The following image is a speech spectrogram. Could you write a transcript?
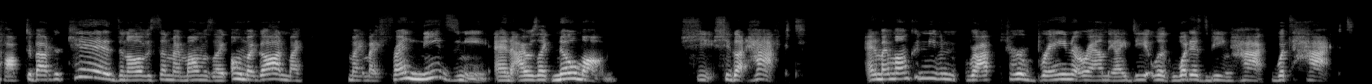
talked about her kids. And all of a sudden my mom was like, oh my God, my, my, my friend needs me. And I was like, no, mom, she, she got hacked. And my mom couldn't even wrap her brain around the idea, like, what is being hacked? What's hacked?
